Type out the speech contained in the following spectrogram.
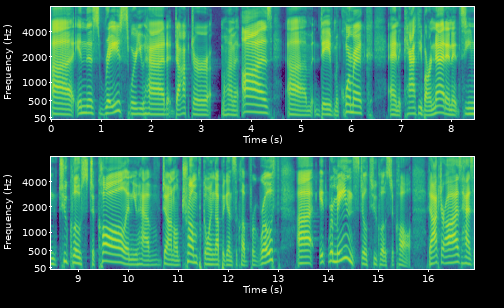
Uh, in this race where you had Dr. Mehmet Oz, um, Dave McCormick, and Kathy Barnette, and it seemed too close to call, and you have Donald Trump going up against the Club for Growth, uh, it remains still too close to call. Dr. Oz has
